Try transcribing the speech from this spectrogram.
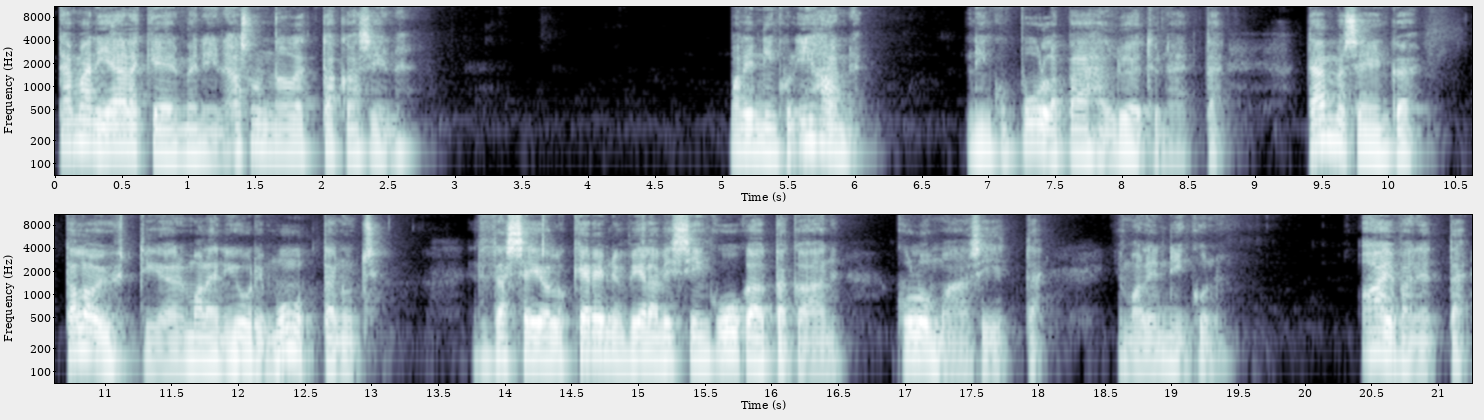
tämän jälkeen menin asunnolle takaisin. Mä olin niin kuin ihan niin kuin puulla päähän lyötynä, että tämmöiseenkö taloyhtiöön mä olen juuri muuttanut, että tässä ei ollut kerinyt vielä vissiin kuukauttakaan kulumaan siitä. Ja mä olin niin kuin aivan, että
